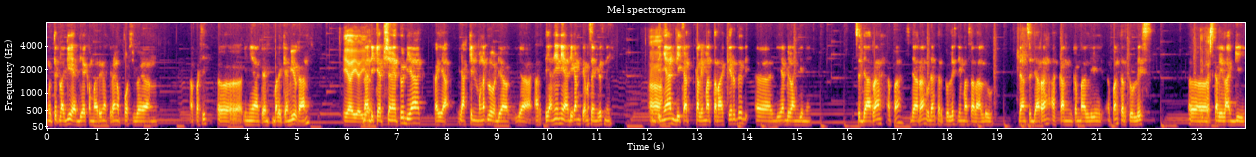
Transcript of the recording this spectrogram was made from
ngutip lagi ya dia kemarin akhirnya ngepost juga yang apa sih eh, ini ya ke- balik ke MU kan. Iya, iya, iya. Nah di caption itu dia kayak yakin banget loh dia ya artiannya ini ya dia kan kayak bahasa Inggris nih. Ah, Intinya di kalimat terakhir tuh eh, dia bilang gini. Sejarah apa? Sejarah udah tertulis di masa lalu dan sejarah akan kembali apa tertulis eh, Di masa- sekali lagi.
